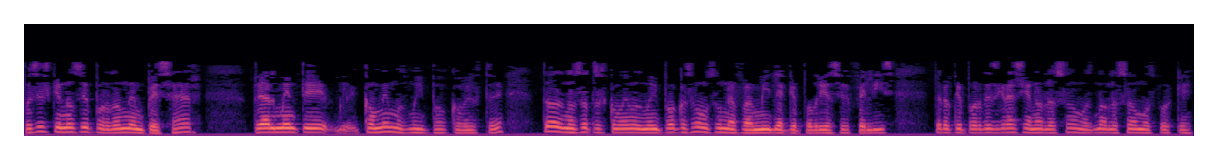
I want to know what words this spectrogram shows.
Pues es que no sé por dónde empezar. Realmente comemos muy poco, ¿ve usted? Todos nosotros comemos muy poco. Somos una familia que podría ser feliz, pero que por desgracia no lo somos. No lo somos porque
